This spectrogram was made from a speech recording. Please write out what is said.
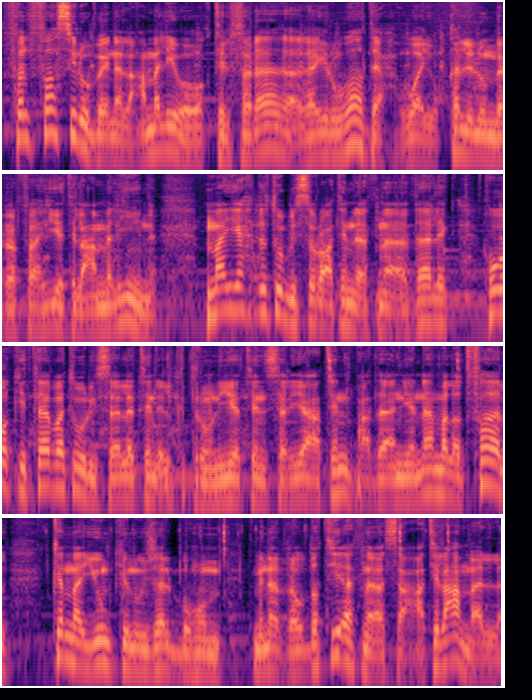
فالفاصل بين العمل ووقت الفراغ غير واضح ويقلل من رفاهية العاملين، ما يحدث بسرعة أثناء ذلك هو كتابة رسالة إلكترونية سريعة بعد أن ينام الأطفال، كما يمكن جلبهم من الروضة أثناء ساعات العمل.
